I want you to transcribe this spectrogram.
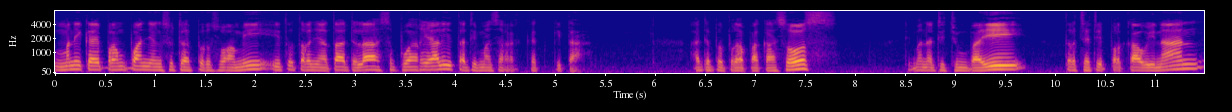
menikahi perempuan yang sudah bersuami itu ternyata adalah sebuah realita di masyarakat kita. Ada beberapa kasus di mana dijumpai terjadi perkawinan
